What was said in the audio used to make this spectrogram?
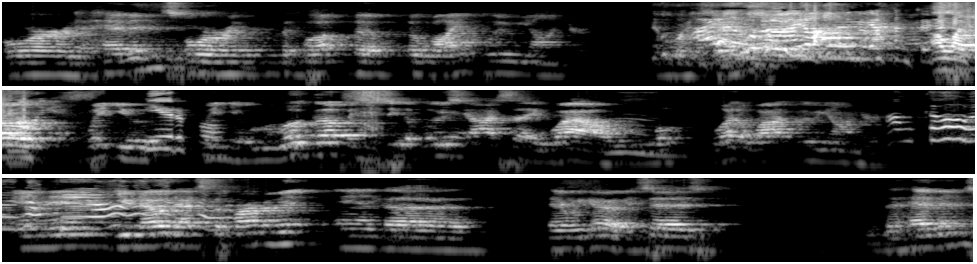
or the heavens, or the the, the white blue yonder. is what it I says. love I like so when you Beautiful. when you look up and you see the blue sky, say, "Wow, Mm. what a wide blue yonder!" I'm going And then you know that's the firmament, and uh, there we go. It says the heavens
